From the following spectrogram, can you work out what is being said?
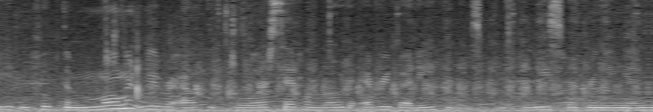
Feed and poop the moment we were out the door. Said hello to everybody. The police were bringing in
